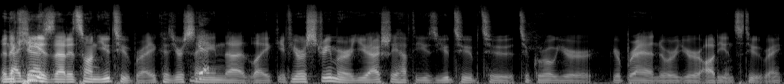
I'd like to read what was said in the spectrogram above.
And the key is that it's on YouTube, right? Because you're saying that like if you're a streamer, you actually have to use YouTube to to grow your your brand or your audience too, right?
